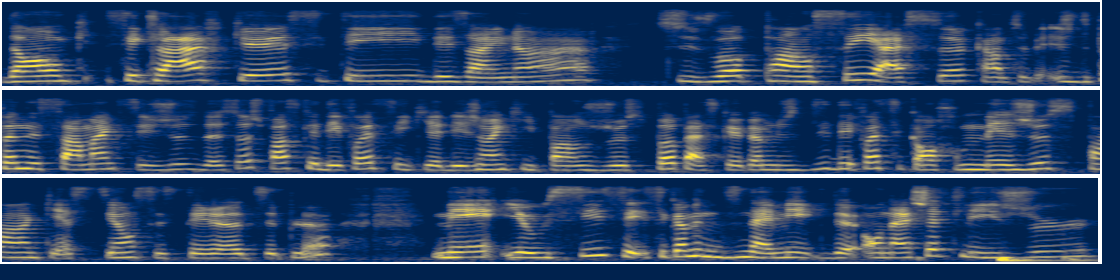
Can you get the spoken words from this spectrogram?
Donc, c'est clair que si tu es designer, tu vas penser à ça quand tu. Je dis pas nécessairement que c'est juste de ça. Je pense que des fois, c'est qu'il y a des gens qui y pensent juste pas parce que, comme je dis, des fois, c'est qu'on remet juste pas en question ces stéréotypes-là. Mais il y a aussi, c'est c'est comme une dynamique de. On achète les jeux.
